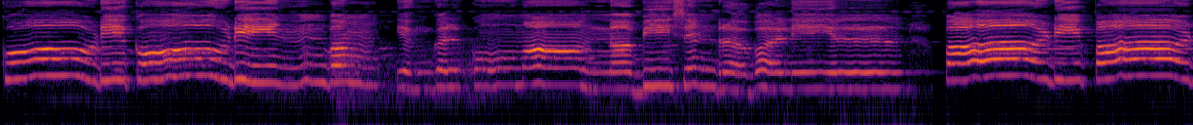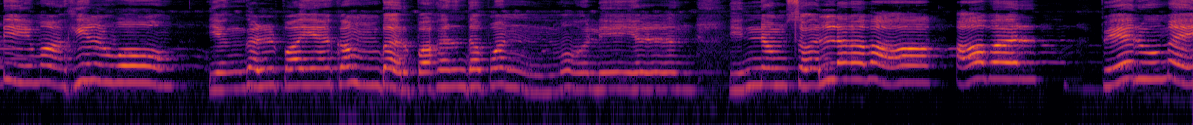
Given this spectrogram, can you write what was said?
கோடி கோடி இன்பம் எங்கள் கோமா நாம் நபி சென்ற வழியில் பாடி பாடி மகிழ்வோம். எங்கள் பயகம்பர் பகர்ந்த பொன்மொழியில் இன்னும் சொல்லவா அவர் பெருமை.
